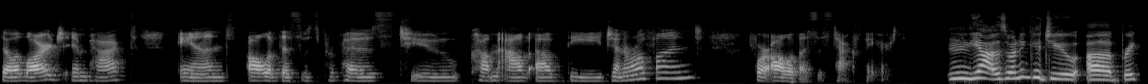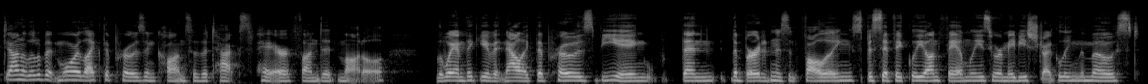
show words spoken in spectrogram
So a large impact and all of this was proposed to come out of the general fund for all of us as taxpayers. Mm, yeah, I was wondering, could you uh, break down a little bit more like the pros and cons of the taxpayer funded model? The way I'm thinking of it now, like the pros being then the burden isn't falling specifically on families who are maybe struggling the most.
